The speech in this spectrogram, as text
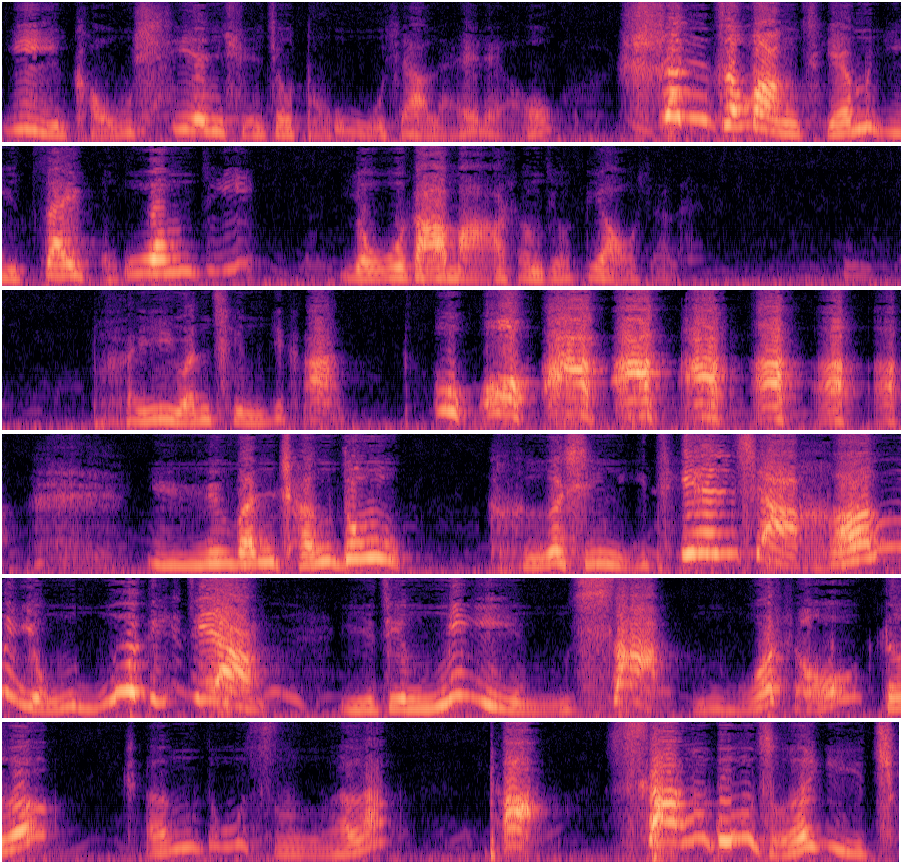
一口鲜血就吐下来了。身子往前面一栽，哐叽，由打马上就掉下来。裴元庆一看，哈哈哈哈哈哈！宇文成都，可惜你天下横勇无敌将，已经命丧我手，得成都死了。啪三公子一圈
